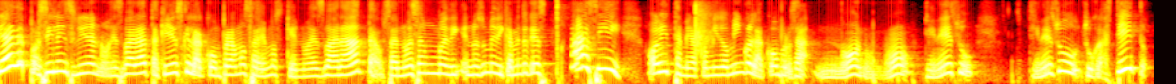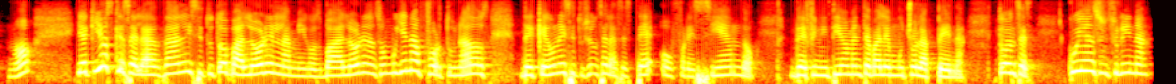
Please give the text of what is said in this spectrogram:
ya de por sí la insulina no es barata. Aquellos que la compramos sabemos que no es barata. O sea, no es un, no es un medicamento que es, ah, sí, ahorita mira, con mi domingo la compro. O sea, no, no, no. Tiene su, tiene su, su gastito, ¿no? Y aquellos que se las dan al instituto, valórenla, amigos, valórenla. Son muy afortunados de que una institución se las esté ofreciendo. Definitivamente vale mucho la pena. Entonces, cuiden su insulina,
